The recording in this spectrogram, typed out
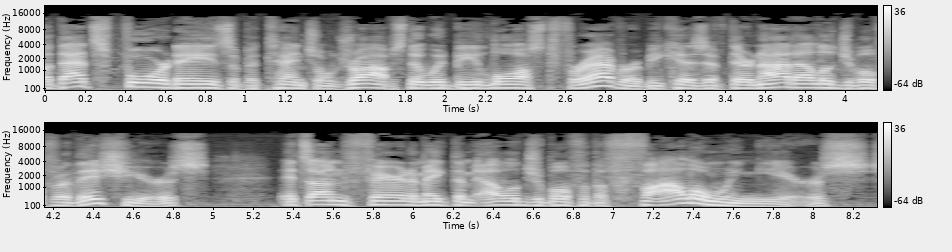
but that's four days of potential drops that would be lost forever because if they're not eligible for this year's, it's unfair to make them eligible for the following years.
